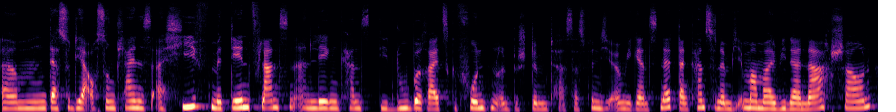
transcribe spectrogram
ähm, dass du dir auch so ein kleines Archiv mit den Pflanzen anlegen kannst, die du bereits gefunden und bestimmt hast. Das finde ich irgendwie ganz nett. Dann kannst du nämlich immer mal wieder nachschauen,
